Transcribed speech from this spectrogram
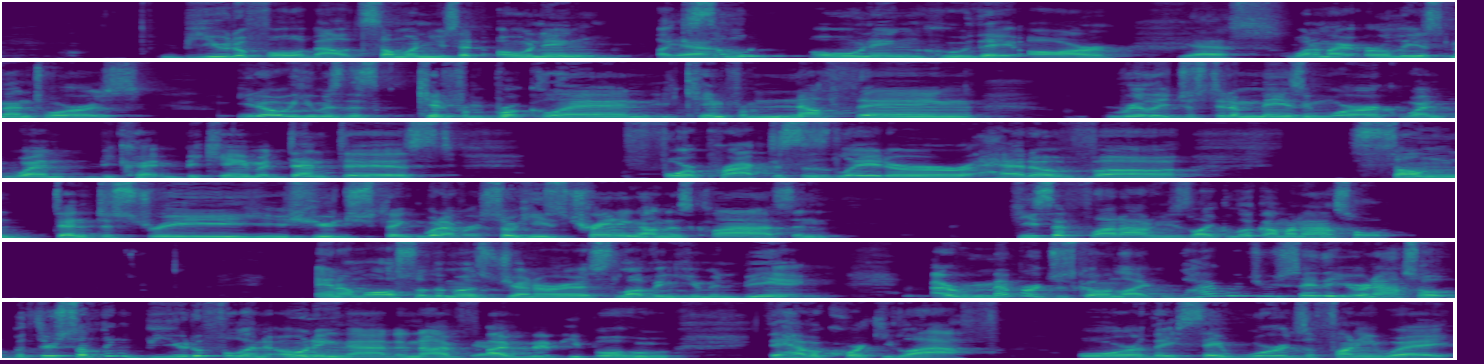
beautiful about someone you said owning, like yeah. someone owning who they are. Yes. One of my earliest mentors, you know, he was this kid from Brooklyn, he came from nothing really just did amazing work. Went went became became a dentist. Four practices later, head of uh, some dentistry, huge thing, whatever. So he's training on this class, and he said flat out, he's like, "Look, I'm an asshole, and I'm also the most generous, loving human being." I remember just going like, "Why would you say that you're an asshole?" But there's something beautiful in owning that, and I've yeah. I've met people who they have a quirky laugh or they say words a funny way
